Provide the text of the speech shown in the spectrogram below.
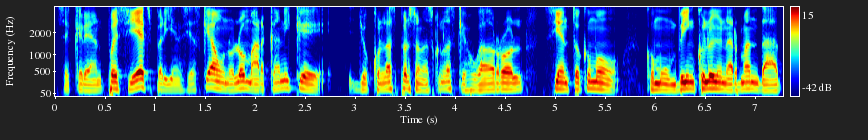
se crean, pues sí, experiencias que a uno lo marcan y que yo con las personas con las que he jugado rol siento como, como un vínculo y una hermandad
